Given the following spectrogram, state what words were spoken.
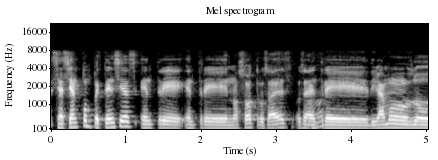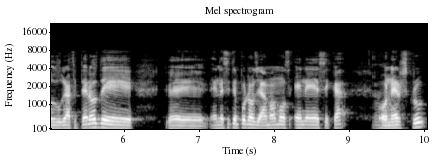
se hacían competencias entre, entre nosotros, ¿sabes? O sea, Ajá. entre, digamos, los grafiteros de... eh, en ese tiempo nos llamamos NSK o. Nerds Crew.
